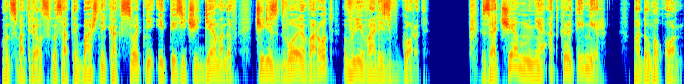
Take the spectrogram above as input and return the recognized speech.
Он смотрел с высоты башни, как сотни и тысячи демонов через двое ворот вливались в город. «Зачем мне открытый мир?» — подумал он.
